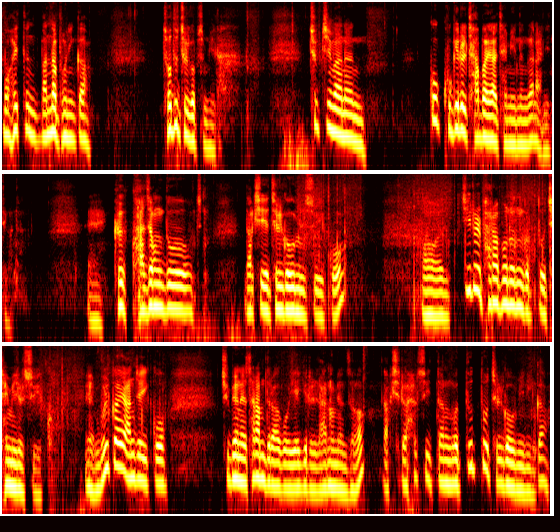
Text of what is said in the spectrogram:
뭐 하여튼 만나 보니까 저도 즐겁습니다. 춥지만은 꼭 고기를 잡아야 재미있는 건 아니거든. 예, 그 과정도 낚시의 즐거움일 수 있고, 어, 찌를 바라보는 것도 재미일 수 있고, 예, 물가에 앉아 있고 주변의 사람들하고 얘기를 나누면서 낚시를 할 수 있다는 것도 또 즐거움이니까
